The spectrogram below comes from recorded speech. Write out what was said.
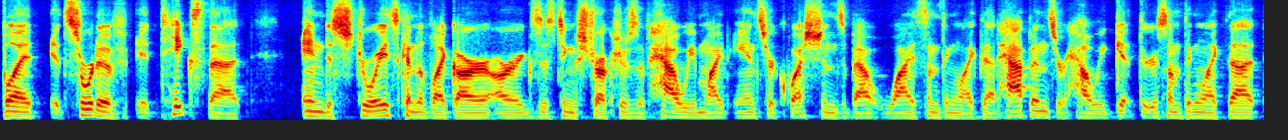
but it sort of it takes that and destroys kind of like our our existing structures of how we might answer questions about why something like that happens or how we get through something like that.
